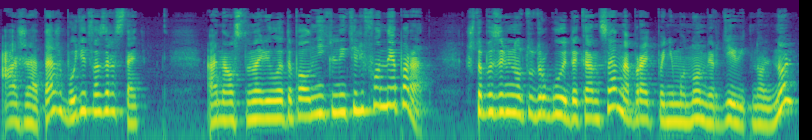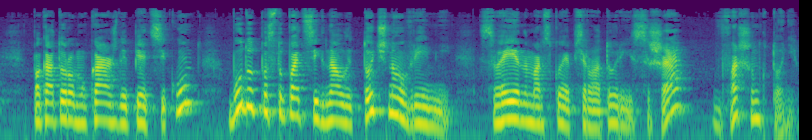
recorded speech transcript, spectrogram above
ажиотаж будет возрастать. Она установила дополнительный телефонный аппарат, чтобы за минуту-другую до конца набрать по нему номер 900 по которому каждые 5 секунд будут поступать сигналы точного времени с военно-морской обсерватории США в Вашингтоне.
